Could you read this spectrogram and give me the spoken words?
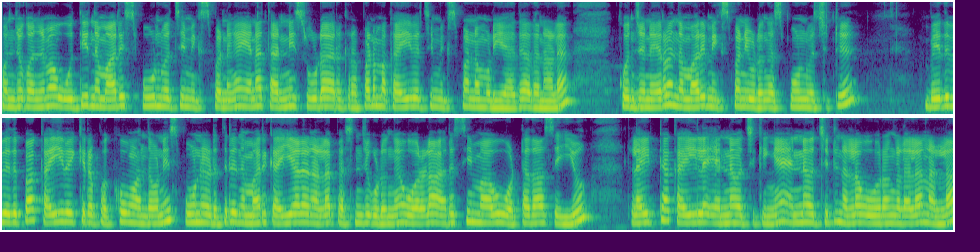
கொஞ்சம் கொஞ்சமாக ஊற்றி இந்த மாதிரி ஸ்பூன் வச்சு மிக்ஸ் பண்ணுங்கள் ஏன்னா தண்ணி சூடாக இருக்கிறப்ப நம்ம கை வச்சு மிக்ஸ் பண்ண முடியாது. அதனால் கொஞ்சம் நேரம் இந்த மாதிரி மிக்ஸ் பண்ணி விடுங்க ஸ்பூன் வச்சுட்டு. வெது வெதுப்பாக கை வைக்கிற பக்குவம் வந்தோடனே ஸ்பூன் எடுத்துகிட்டு இந்த மாதிரி கையால் நல்லா பிசைஞ்சு கொடுங்க. ஓரளவு அரிசி மாவு ஒட்ட தான் செய்யும். லைட்டாக கையில் எண்ணெய் வச்சுக்கிங்க. எண்ணெய் வச்சுட்டு நல்லா ஓரங்களெல்லாம் நல்லா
